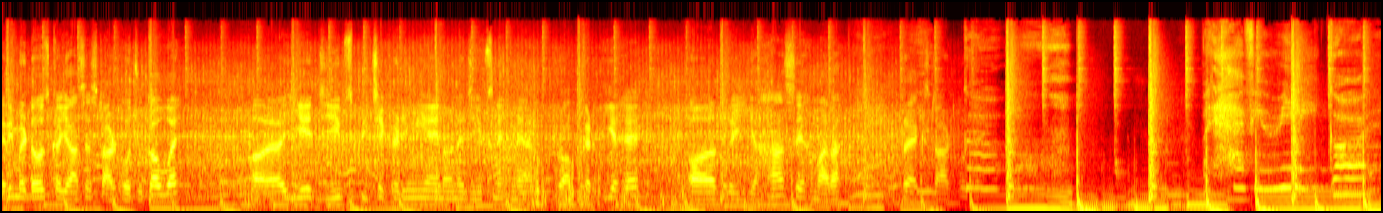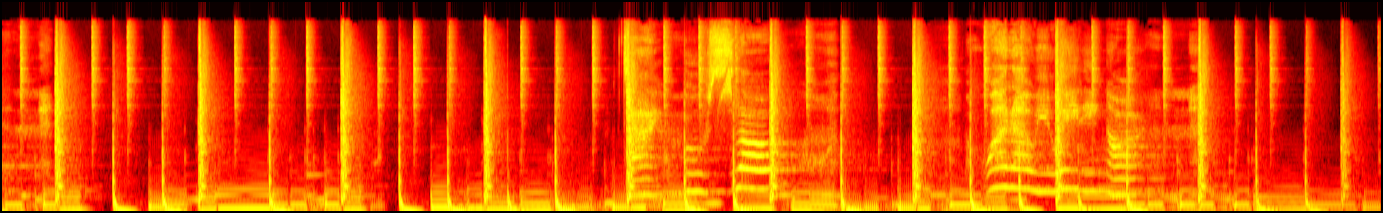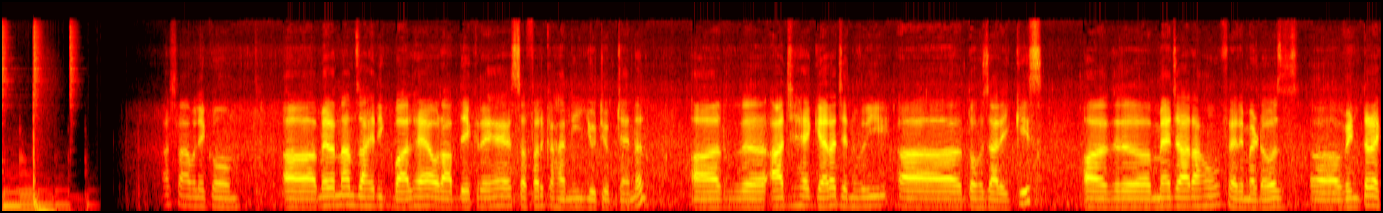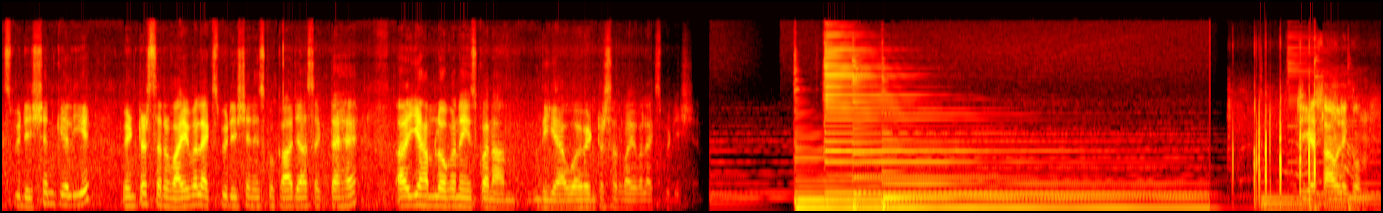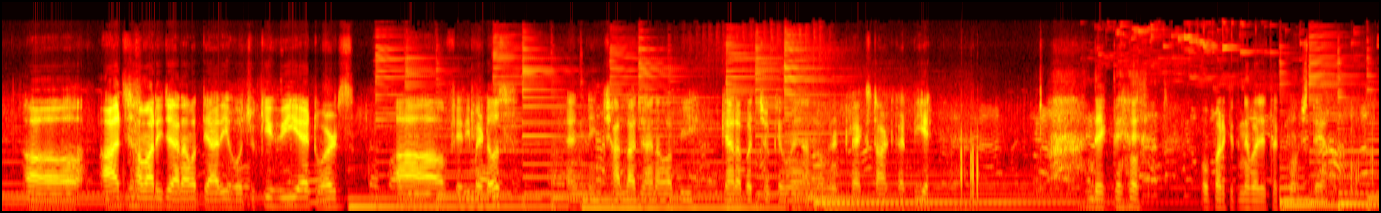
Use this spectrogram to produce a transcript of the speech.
फेरी meadows का यहाँ से स्टार्ट हो चुका हुआ है। और ये जीप्स पीछे खड़ी हुई हैं, इन्होंने जीप्स ने हमें ड्रॉप कर दिया है और यहाँ से हमारा ट्रैक स्टार्ट हो But अस्सलाम वालेकुम मेरा नाम ज़ाहिर इकबाल है और आप देख रहे हैं सफ़र कहानी यूट्यूब चैनल और आज है 11 जनवरी अ, 2021 और मैं जा रहा हूँ फेरी मेडोज़ विंटर एक्सपीडिशन के लिए. विंटर सर्वाइवल एक्सपीडिशन इसको कहा जा सकता है. ये हम लोगों ने इसका नाम दिया हुआ है विंटर सर्वाइवल एक्सपीडिशन जी अस्सलाम आज हमारी जो है ना वो तैयारी हो चुकी हुई है टवर्ड्स फेरी मेडोज एंड इंशाल्लाह जो है ना वो अभी ग्यारह बज चुके हुए हैं। हम लोगों ने ट्रैक स्टार्ट कर दिए देखते हैं ऊपर कितने बजे तक पहुँचते हैं।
